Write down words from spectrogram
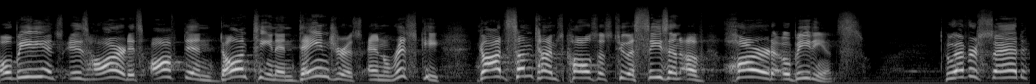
Obedience is hard. It's often daunting and dangerous and risky. God sometimes calls us to a season of hard obedience. Whoever said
